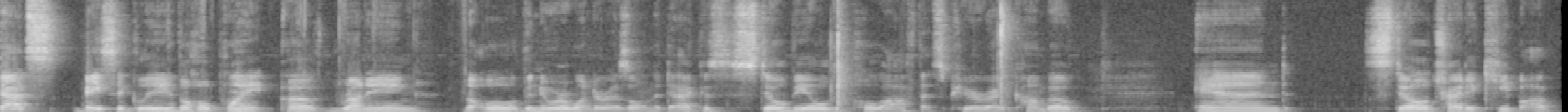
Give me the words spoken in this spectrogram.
that's basically the whole point of running the old, the newer Wonder Ezel in the deck is to still be able to pull off that Spirit Ride combo, and still try to keep up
